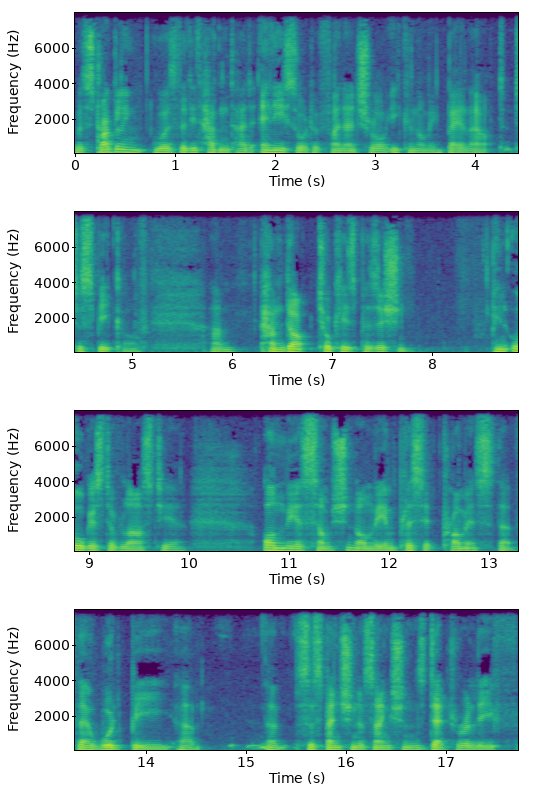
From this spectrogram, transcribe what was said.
was struggling was that it hadn't had any sort of financial or economic bailout to speak of. Um, Hamdok took his position in August of last year on the assumption, on the implicit promise that there would be uh, uh, suspension of sanctions, debt relief,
